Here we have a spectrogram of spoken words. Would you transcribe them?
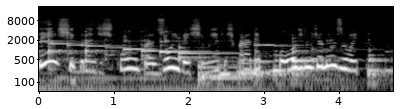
deixe grandes compras ou investimentos para depois do dia 18.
